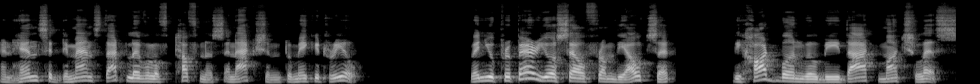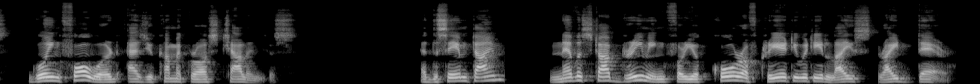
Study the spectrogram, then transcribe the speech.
and hence it demands that level of toughness and action to make it real. When you prepare yourself from the outset, the heartburn will be that much less going forward as you come across challenges. At the same time, Never stop dreaming, for your core of creativity lies right there.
